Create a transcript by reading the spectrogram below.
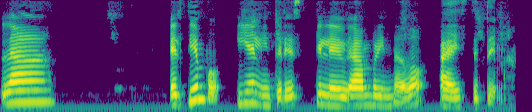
la, el tiempo y el interés que le han brindado a este tema.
